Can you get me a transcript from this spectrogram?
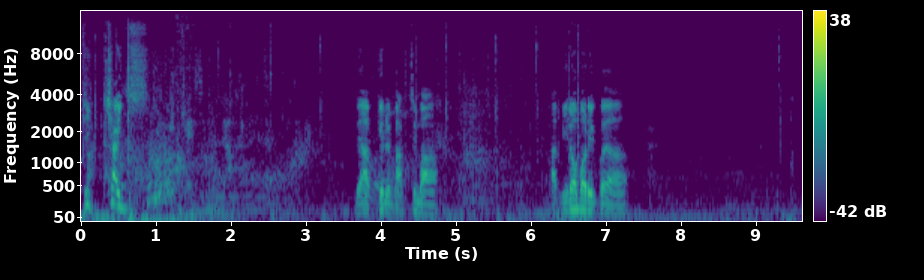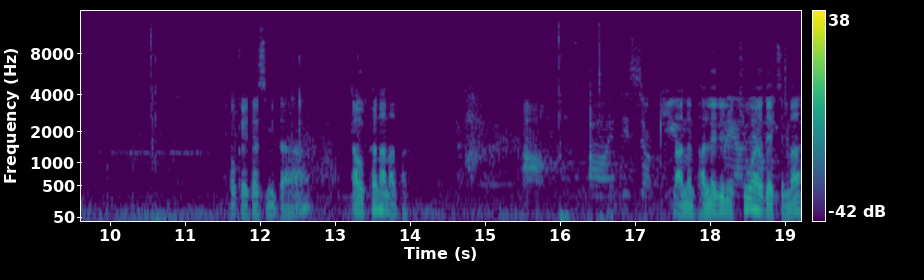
비켜, 이씨. 내 앞길을 막지 마. 다 밀어버릴 거야. 오케이, 됐습니다. 아우, 편안하다. 나는 발레리를 키워야 되지만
